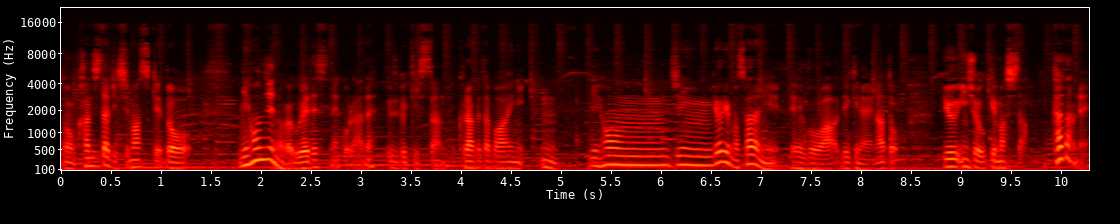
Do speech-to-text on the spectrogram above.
のを感じたりしますけど日本人の方が上ですねこれはね。ウズベキスタンと比べた場合に、うん、日本人よりもさらに英語はできないなという印象を受けました。ただね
